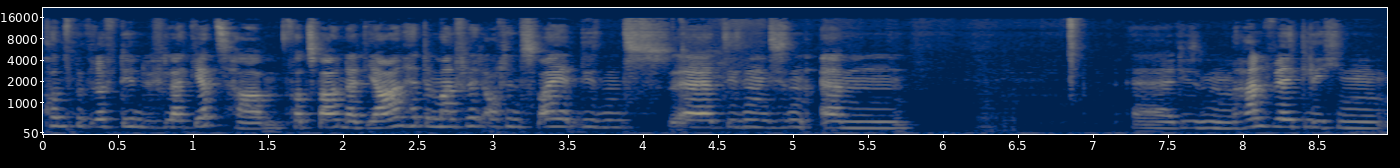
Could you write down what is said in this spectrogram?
Kunstbegriff, den wir vielleicht jetzt haben. Vor 200 Jahren hätte man vielleicht auch den zwei, diesen, äh, diesen, diesen, ähm, äh, diesem handwerklichen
